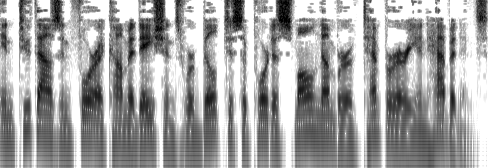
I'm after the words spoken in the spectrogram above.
in 2004 accommodations were built to support a small number of temporary inhabitants.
